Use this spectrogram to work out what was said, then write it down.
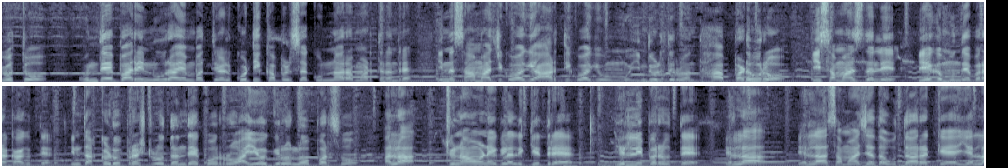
ಇವತ್ತು ಒಂದೇ ಬಾರಿ ನೂರ ಎಂಬತ್ತೇಳು ಕೋಟಿ ಕಬಳಿಸಕ್ಕೆ ಹುನ್ನಾರ ಮಾಡ್ತಾರಂದ್ರೆ ಇನ್ನು ಸಾಮಾಜಿಕವಾಗಿ, ಆರ್ಥಿಕವಾಗಿ ಹಿಂದುಳಿದಿರುವಂತಹ ಬಡವರು ಈ ಸಮಾಜದಲ್ಲಿ ಹೇಗೆ ಮುಂದೆ ಬರೋಕ್ಕಾಗುತ್ತೆ? ಇಂಥ ಕಡು ಭ್ರಷ್ಟರು, ದಂಧೆಕೋರರು, ಅಯೋಗ್ಯರು, ಲೋಪರ್ಸು ಅಲ್ಲ, ಚುನಾವಣೆಗಳಲ್ಲಿ ಗೆದ್ದರೆ ಎಲ್ಲಿ ಬರುತ್ತೆ? ಎಲ್ಲ ಎಲ್ಲ ಸಮಾಜದ ಉದ್ಧಾರಕ್ಕೆ, ಎಲ್ಲ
